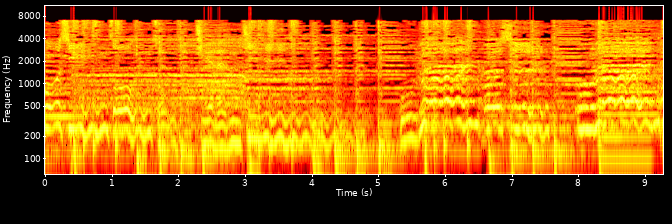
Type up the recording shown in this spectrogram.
我心中中前进。无论何时，无论何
